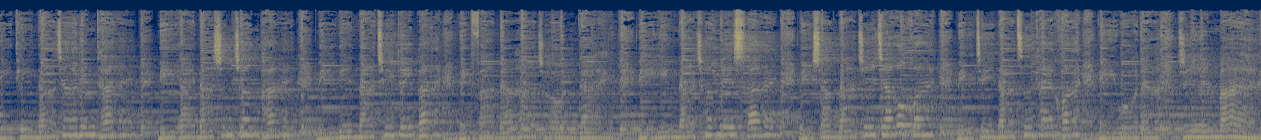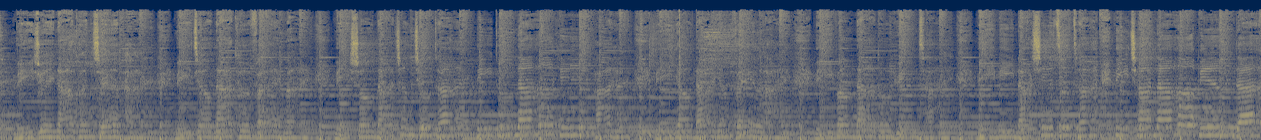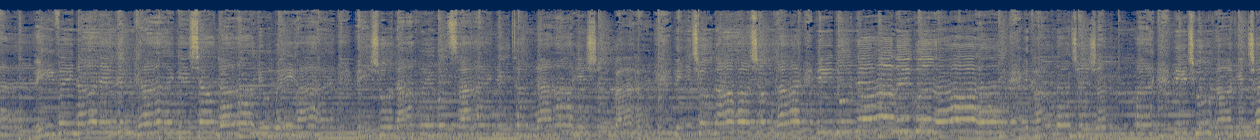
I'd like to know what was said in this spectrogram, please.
你听哪家电台？你爱哪声唱牌？你念哪句对白？你发哪种呆？你赢哪场比赛？你想哪只脚踝？你记哪次开怀？你握哪支麦？你追哪款节拍？你叫哪颗外卖？你说哪张球台？你读哪？你望哪朵云彩？你迷那些姿态？你插哪边带？你为哪年感慨？你笑哪有悲哀？你说哪会不猜？你叹哪一声白？你求哪怕伤害？你赌哪泪滚爱？你靠哪支人脉？你出哪天差？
